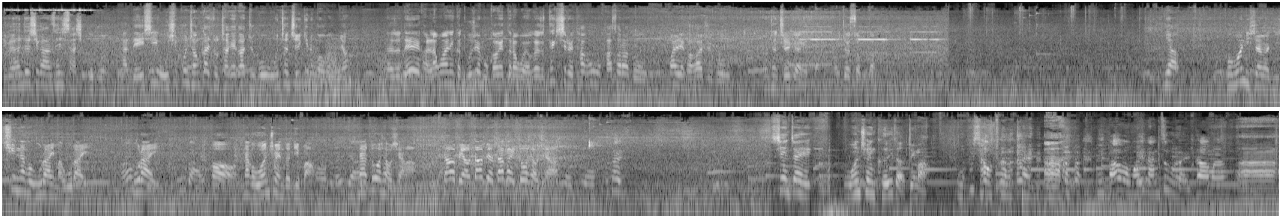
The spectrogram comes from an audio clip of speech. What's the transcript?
지금 현재 시간 3시 49분 한 4시 50분 전까지 도착해가지고 온천 즐기는 거거든요 그래서 내일 가려고 하니까 도저히 못 가겠더라고요 그래서 택시를 타고 가서라도 빨리 가가지고 온천 즐겨야겠다 어쩔 수 없다 야我问你下个，你去那个乌来吗？乌来，乌来， 五百哦，那个温泉的地方，哦，可以的。那多少钱啊？大表大表大概多少钱啊？我我不太 现在完全可以的，对吗？我不晓得哎、啊你把我为难住了，你知道吗？啊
